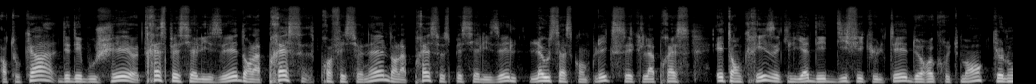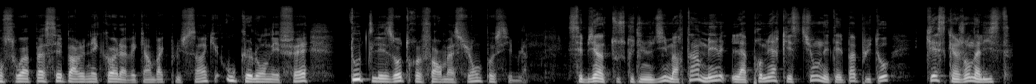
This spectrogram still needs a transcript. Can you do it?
en tout cas des débouchés euh, très spécialisés dans la presse professionnelle, dans la presse spécialisée. Là où ça se complique, c'est que la presse est en crise et qu'il y a des difficultés de recrutement, que l'on soit passé par une école avec un bac plus 5 ou que l'on ait fait toutes les autres formations possibles. C'est bien tout ce que tu nous dis, Martin, mais la première question n'est-elle pas plutôt qu'est-ce qu'un journaliste?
